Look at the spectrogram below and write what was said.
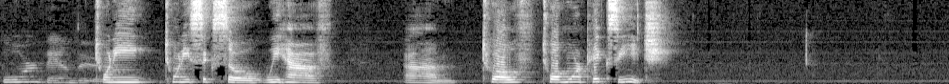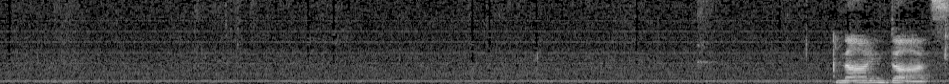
Four bamboos. 20, 26, so we have um, 12, 12 more picks each. Nine dots.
